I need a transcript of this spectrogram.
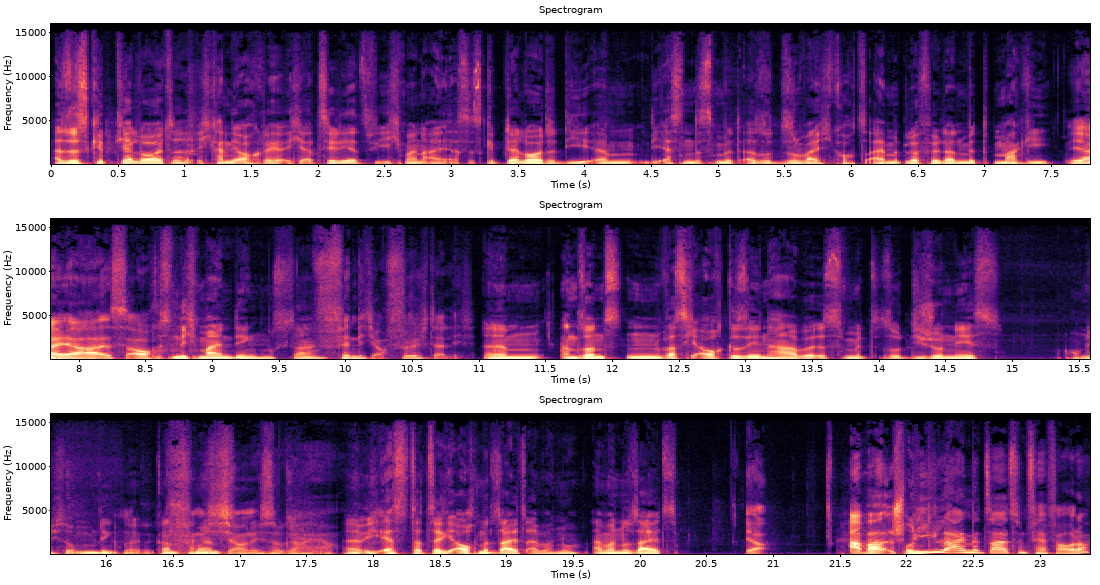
Also es gibt ja Leute, ich kann dir auch gleich, ich erzähle dir jetzt, wie ich mein Ei esse. Es gibt ja Leute, die, ähm, die essen das mit, also so ein weichgekochtes Ei mit Löffel dann mit Maggi. Ja, ja, ist auch, Das ist nicht mein Ding, muss ich sagen. finde ich auch fürchterlich. Ähm, ansonsten, was ich auch gesehen habe, ist mit so Dijonnaise. Auch nicht so unbedingt ganz Fand meins. ich auch nicht so geil, ja. Äh, ich esse tatsächlich auch mit Salz einfach nur. Einfach nur Salz. Aber Spiegelei mit Salz und Pfeffer, oder?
